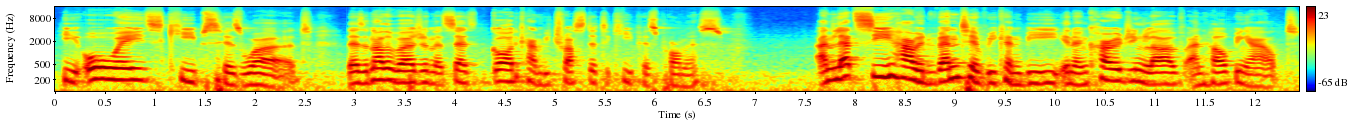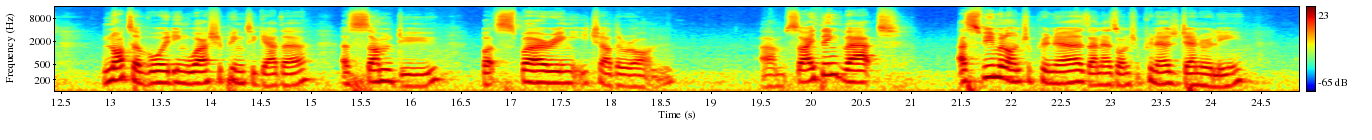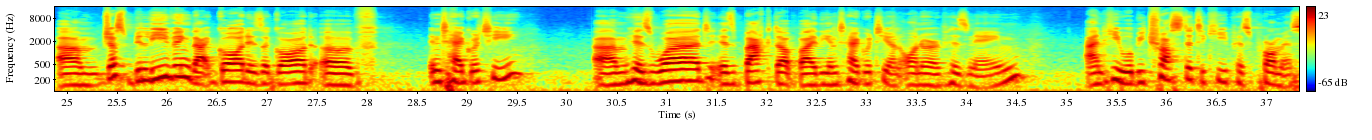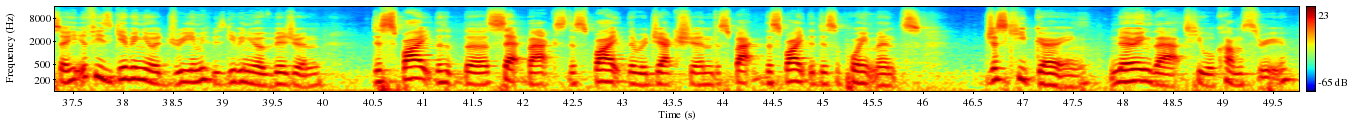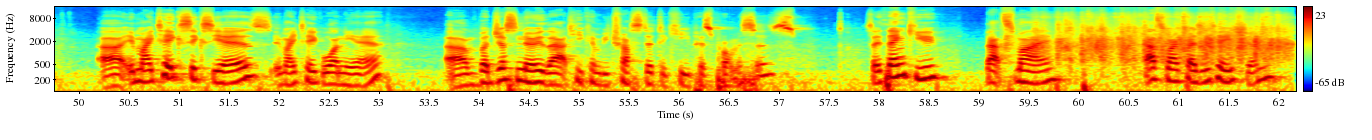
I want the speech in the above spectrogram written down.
He always keeps his word. There's another version that says God can be trusted to keep his promise. And let's see how inventive we can be in encouraging love and helping out, not avoiding worshiping together, as some do, but spurring each other on. Um, so I think that as female entrepreneurs and as entrepreneurs generally, um, just believing that God is a God of integrity. Um, his word is backed up by the integrity and honor of his name, and he will be trusted to keep his promise. So if he's giving you a dream, if he's giving you a vision, despite the, the setbacks, despite the rejection, despite, despite the disappointments, just keep going, knowing that he will come through. Uh, it might take six years, it might take one year, um, but just know that he can be trusted to keep his promises. So thank you. That's my, that's my presentation.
